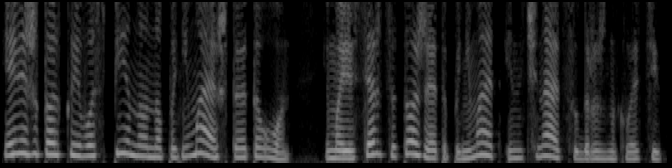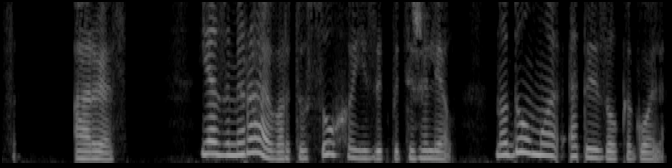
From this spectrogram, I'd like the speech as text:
Я вижу только его спину, но понимаю, что это он, и мое сердце тоже это понимает и начинает судорожно колотиться. Арес. Я замираю, во рту сухо, язык потяжелел но, думаю, это из алкоголя.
